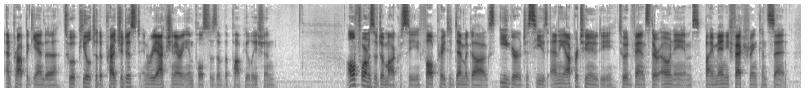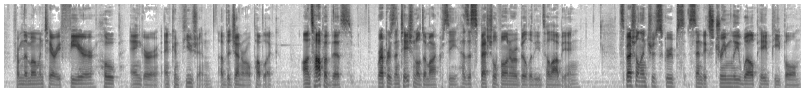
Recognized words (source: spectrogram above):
and propaganda to appeal to the prejudiced and reactionary impulses of the population. All forms of democracy fall prey to demagogues eager to seize any opportunity to advance their own aims by manufacturing consent from the momentary fear, hope, anger, and confusion of the general public. On top of this, representational democracy has a special vulnerability to lobbying. Special interest groups send extremely well paid people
